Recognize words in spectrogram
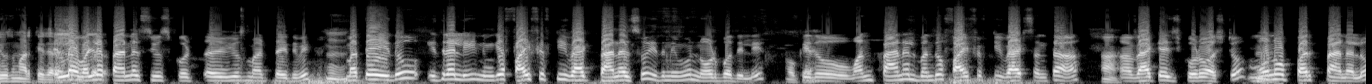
ಯೂಸ್ ಮಾಡ್ತಿದ್ದಾರೆ ಎಲ್ಲ ಒಳ್ಳೆ ಪ್ಯಾನಲ್ಸ್ ಯೂಸ್ ಯೂಸ್ ಮಾಡ್ತಾ ಇದೀವಿ. ಮತ್ತೆ ಇದು ಇದರಲ್ಲಿ ನಿಮ್ಗೆ ಫೈವ್ ಫಿಫ್ಟಿ ವ್ಯಾಟ್ ಪ್ಯಾನಲ್ಸ್ ಇದು ನೀವು ನೋಡ್ಬೋದು ಇಲ್ಲಿ. ಇದು ಒಂದ್ ಪ್ಯಾನಲ್ ಬಂದು ಫೈವ್ ಫಿಫ್ಟಿ ವ್ಯಾಟ್ಸ್ ಅಂತ. ವ್ಯಾಟೇಜ್ ಕೊಡೋ ಅಷ್ಟು mono perc panel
